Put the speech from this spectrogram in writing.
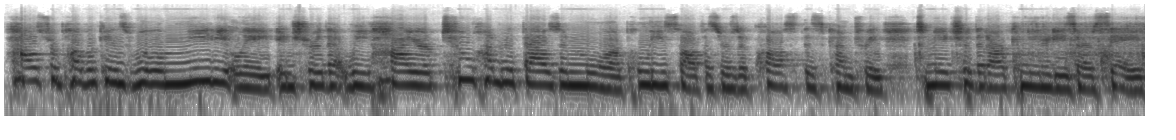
House Republicans will immediately ensure that we hire 200,000 more police officers across this country to make sure that our communities are safe.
